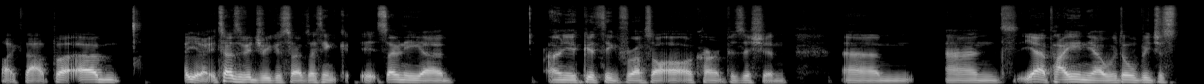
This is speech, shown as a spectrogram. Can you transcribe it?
like that. But um, you know, in terms of injury concerns, I think it's only uh, only a good thing for us our, our current position. Um, and yeah, Palhinha would all be just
